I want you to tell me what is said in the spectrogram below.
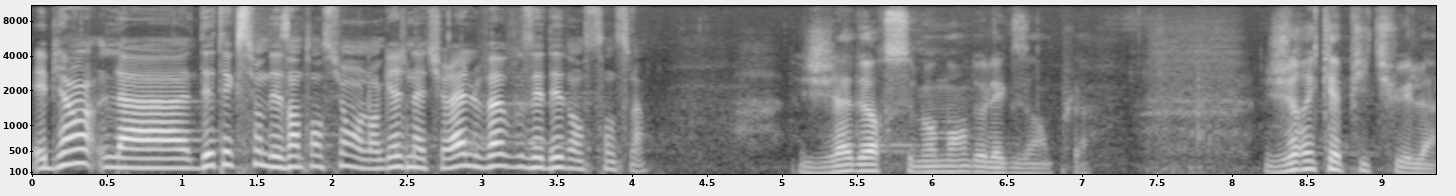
Eh bien, la détection des intentions en langage naturel va vous aider dans ce sens-là. J'adore ce moment de l'exemple. Je récapitule.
